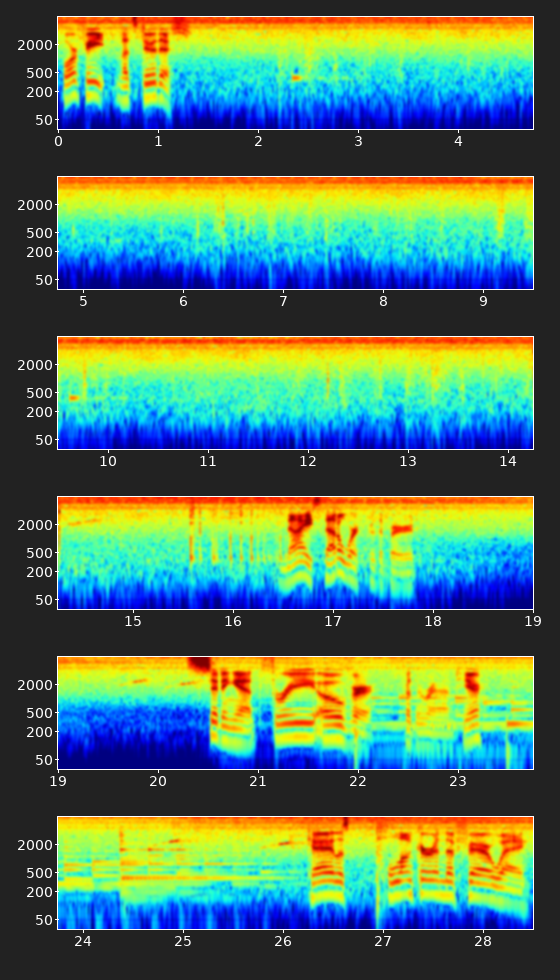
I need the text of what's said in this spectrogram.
Four feet. Let's do this. Nice. That'll work for the bird. Sitting at three over for the round here. Okay, let's plunk her in the fairway.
